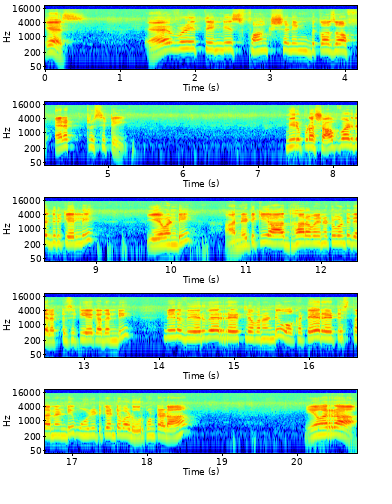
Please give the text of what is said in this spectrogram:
yes everything is functioning because of electricity మీరు ఇప్పుడు ఆ షాప్ వాడి దగ్గరికి వెళ్ళి? ఏవండి? అన్నిటికీ ఆధారమైనటువంటిది ఎలక్ట్రిసిటీయే కదండి. నేను వేరు వేరు రేట్లు ఇవ్వనండి ఒకటే రేట్ ఇస్తానండి మూడింటికంటే వాడు ఊరుకుంటాడా? ఏమర్రా?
